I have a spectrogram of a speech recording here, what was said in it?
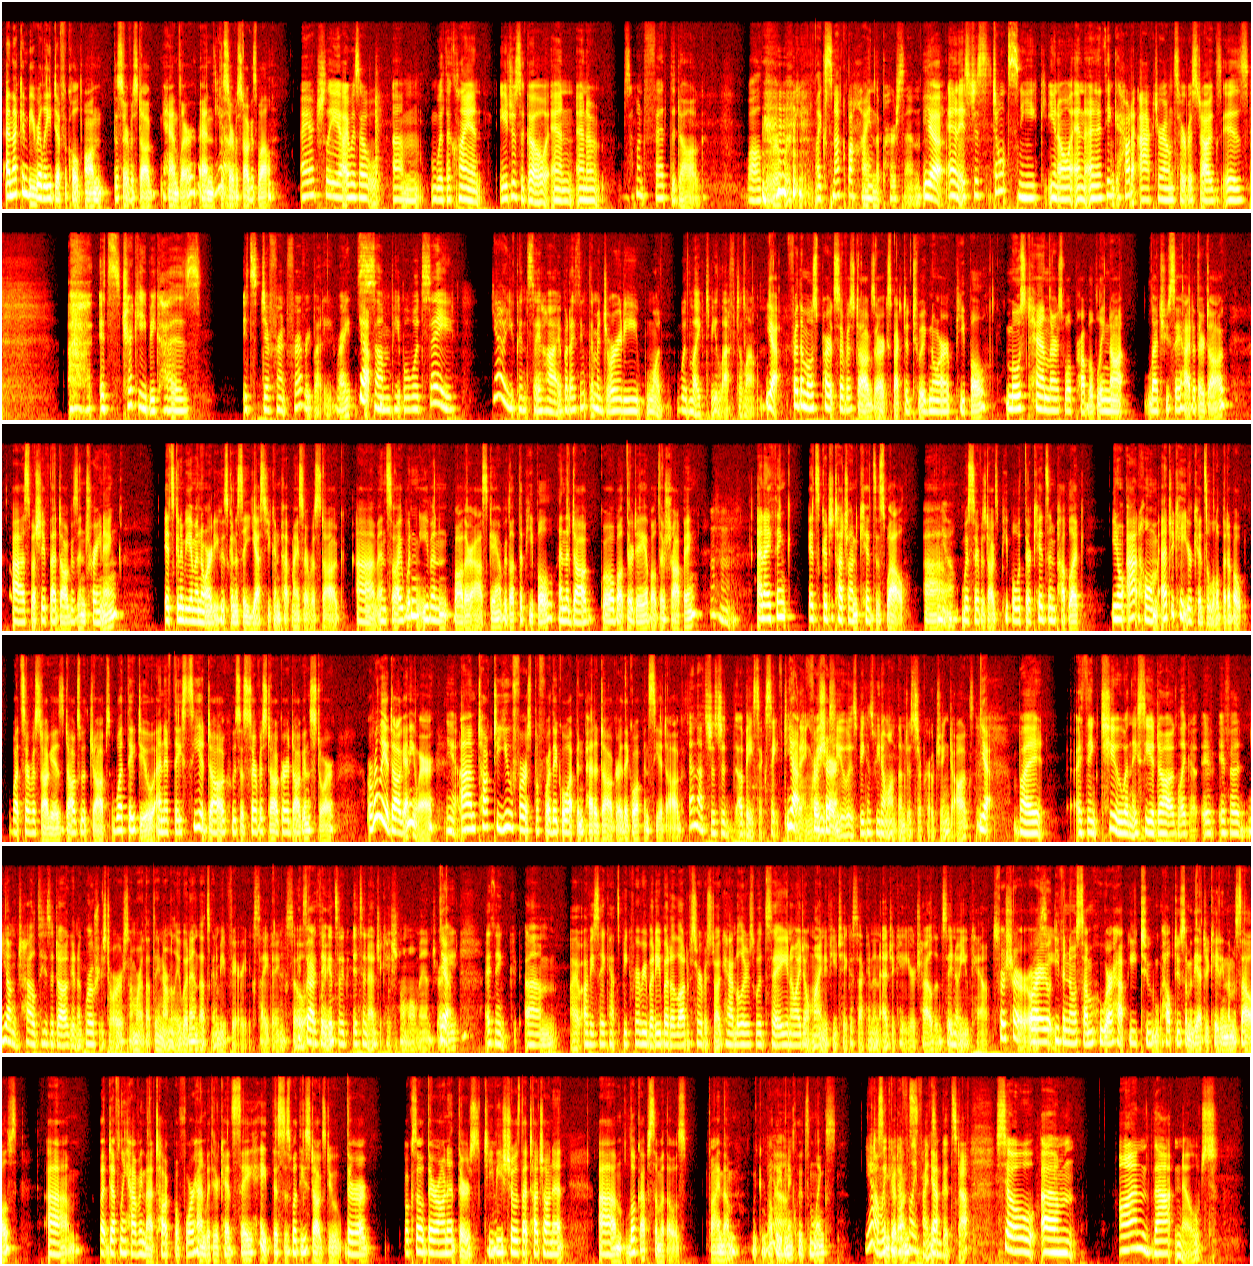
and that can be really difficult on the service dog handler and Yeah. the service dog as well. I actually I was out um, with a client ages ago, and and a, someone fed the dog while they were working, like snuck behind the person. Yeah. and it's just don't sneak, you know. And and I think how to act around service dogs is it's tricky because it's different for everybody, right? Yeah. Some people would say. Yeah, you can say hi, but I think the majority would would like to be left alone. Yeah, for the most part, service dogs are expected to ignore people. Most handlers will probably not let you say hi to their dog, uh, especially if that dog is in training. It's going to be a minority who's going to say, Yes, you can pet my service dog. Um, and so I wouldn't even bother asking. I would let the people and the dog go about their day, about their shopping. And I think it's good to touch on kids as well um, Yeah. with service dogs. People with their kids in public, you know, at home, educate your kids a little bit about what service dog is, dogs with jobs, what they do, and if they see a dog who's a service dog or a dog in store, or really a dog anywhere, Yeah. um, talk to you first before they go up and pet a dog or they go up and see a dog. And that's just a, a basic safety Yeah, thing, for right? sure. Too, is because we don't want them just approaching dogs. Yeah, But I think too when they see a dog, like if, if a young child sees a dog in a grocery store or somewhere that they normally wouldn't, that's going to be very exciting. So I think it's a it's an educational moment, Yeah. I think um, I obviously I can't speak for everybody, but a lot of service dog handlers would say, you know, I don't mind if you take a second and educate your child and say, no, you can't. For sure. Or I even know some who are happy to help do some of the educating themselves. Um, but definitely having that talk beforehand with your kids say, hey, this is what these dogs do. There are books out there on it, there's TV Mm-hmm. shows that touch on it. Um, look up some of those, find them. We can probably Yeah. even include some links. Yeah, we can good ones. definitely find Yeah. some good stuff. So, um, on that note,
